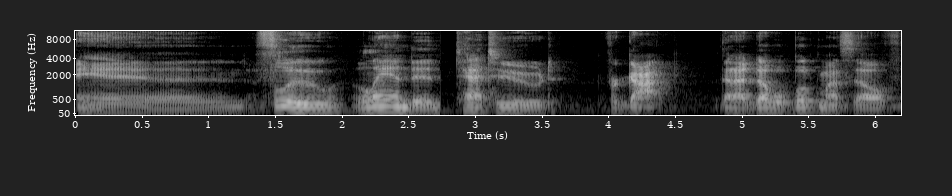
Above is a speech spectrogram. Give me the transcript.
and flew, landed, tattooed, forgot that I double booked myself,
